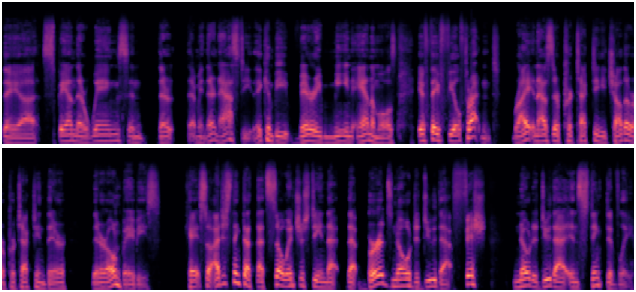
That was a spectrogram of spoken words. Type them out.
they uh, span their wings and they're I mean they're nasty. They can be very mean animals if they feel threatened, right? And as they're protecting each other or protecting their their own babies. Okay, so I just think that that's so interesting that that birds know to do that. Fish know to do that instinctively.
